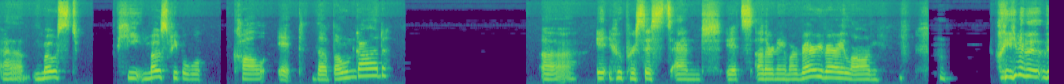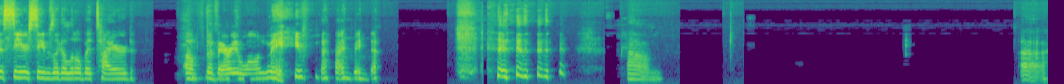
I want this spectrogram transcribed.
Uh, most pe- most people will call it the bone god. Uh, it who persists and its other name are very very long. Even the, the seer seems like a little bit tired of the very long name that I made up. um, uh,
